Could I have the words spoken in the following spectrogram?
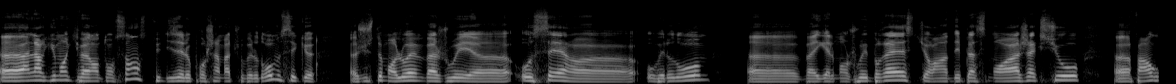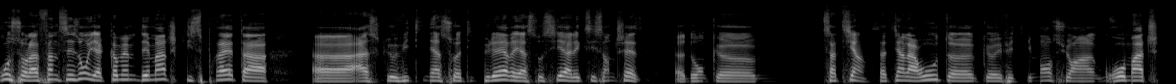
un argument qui va dans ton sens, tu disais le prochain match au Vélodrome, c'est que euh, justement l'OM va jouer euh, Auxerre euh, au Vélodrome, euh, va également jouer Brest, il y aura un déplacement à Ajaccio. Enfin, en gros, sur la fin de saison, il y a quand même des matchs qui se prêtent à, à ce que Vitinha soit titulaire et associé à Alexis Sanchez. Donc, ça tient, ça tient la route que effectivement sur un gros match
